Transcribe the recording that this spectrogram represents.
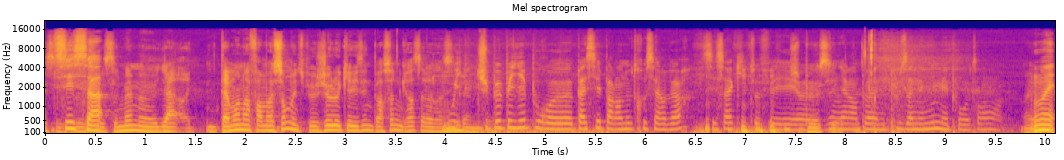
C'est ça. C'est le même. euh, y a, t'as moins d'informations, mais tu peux géolocaliser une personne grâce à l'adresse Oui, tu peux payer pour euh, passer par un autre serveur. C'est ça qui te fait Tu euh, devenir un peu plus anonyme, mais pour autant. Ouais.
